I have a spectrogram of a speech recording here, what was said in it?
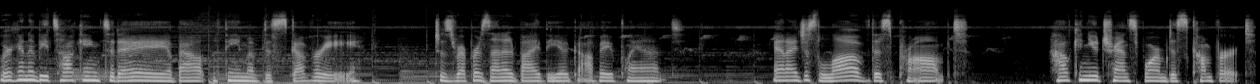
We're going to be talking today about the theme of discovery, which is represented by the agave plant. And I just love this prompt. How can you transform discomfort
